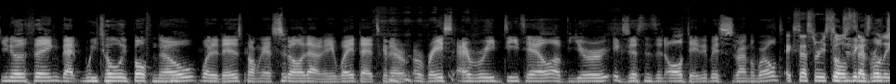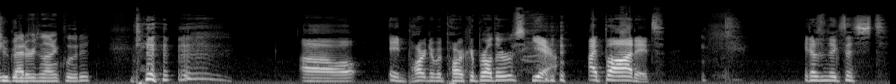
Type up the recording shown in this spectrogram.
You know the thing that we totally both know what it is, but I'm going to spell it out anyway. That it's going to erase every detail of your existence in all databases around the world. Accessories sold think it's a little separately, batteries not included. uh, in partner with Parker Brothers. Yeah, I bought it. It doesn't exist.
